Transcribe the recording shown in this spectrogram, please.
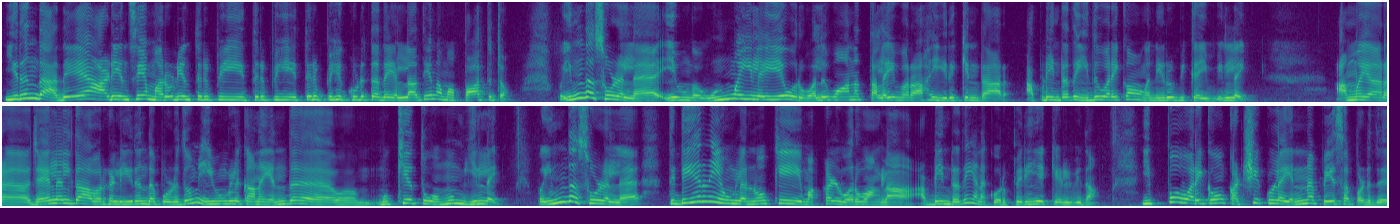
இருந்த அதே ஆடியன்ஸையும் மறுபடியும் திருப்பி திருப்பி திருப்பி கொடுத்ததை எல்லாத்தையும் நம்ம பார்த்துட்டோம். இப்போ இந்த சூழலை இவங்க உண்மையிலேயே ஒரு வலுவான தலைவராக இருக்கின்றார் அப்படின்றது இதுவரைக்கும் அவங்க நிரூபிக்க இல்லை அம்மையார் ஜெயலலிதா அவர்கள் இருந்த பொழுதும் இவங்களுக்கான எந்த முக்கியத்துவமும் இல்லை. இப்போ இந்த சூழல்ல திடீர்னு இவங்களை நோக்கி மக்கள் வருவாங்களா அப்படின்றது எனக்கு ஒரு பெரிய கேள்விதான். இப்போ வரைக்கும் கட்சிக்குள்ளே என்ன பேசப்படுது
